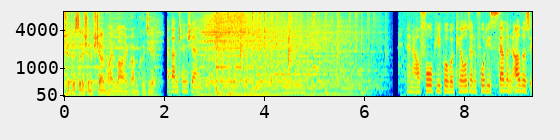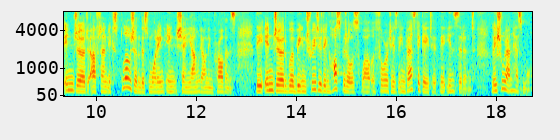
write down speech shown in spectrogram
to this edition of Shanghai Live. I'm He Jian. I'm Chen Xuan. And now four people were killed and 47 others injured after an explosion this morning in Shenyang, Liaoning province. The injured were being treated in hospitals while authorities investigated the incident. Lei Shuran has more.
